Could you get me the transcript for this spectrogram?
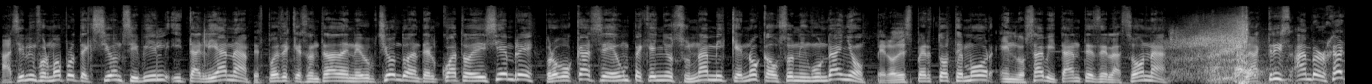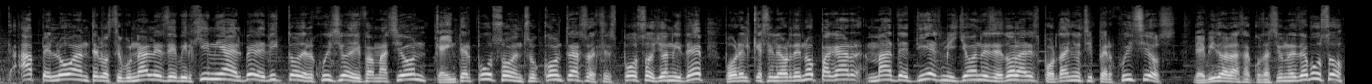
Así lo informó Protección Civil Italiana, después de que su entrada en erupción durante el 4 de diciembre provocase un pequeño tsunami que no causó ningún daño, pero despertó temor en los habitantes de la zona. La actriz Amber Heard apeló ante los tribunales de Virginia el veredicto del juicio de difamación que interpuso en su contra su ex esposo Johnny Depp, por el que se le ordenó pagar más de 10 millones de dólares por daños y perjuicios, debido a las acusaciones de abuso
